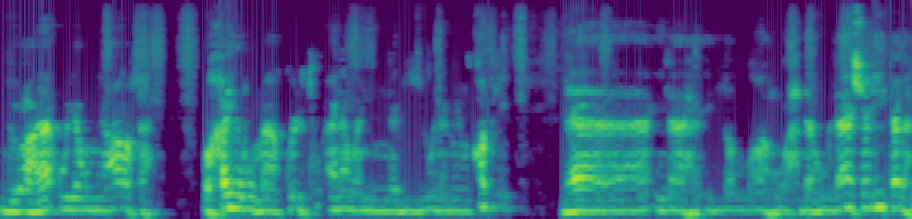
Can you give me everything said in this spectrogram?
دعاء يوم عرفة. وخير ما قلت أنا والنبيون من قبلي لا إله إلا الله وحده لا شريك له.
